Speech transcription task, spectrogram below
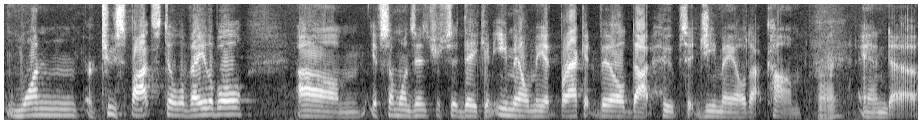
one or two spots still available. Um, If someone's interested, they can email me at bracketville.hoops@gmail.com. All right. And uh,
